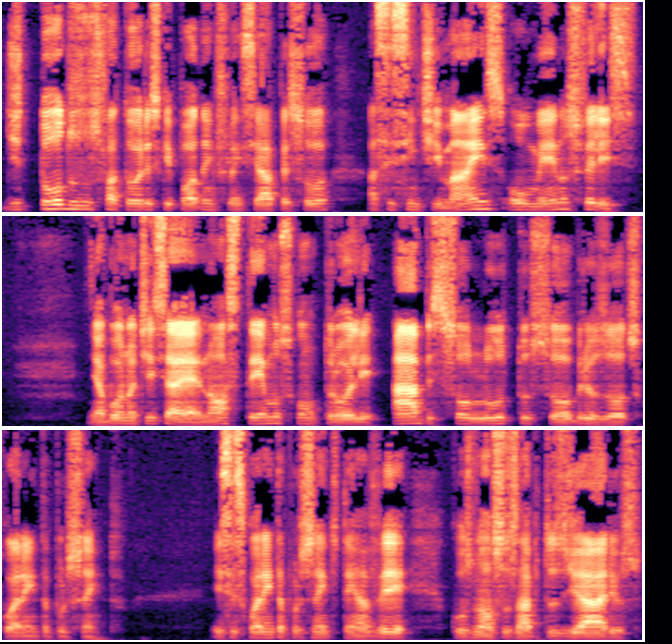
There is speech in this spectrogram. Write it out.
de todos os fatores que podem influenciar a pessoa a se sentir mais ou menos feliz. E a boa notícia é: nós temos controle absoluto sobre os outros 40%. Esses 40% têm a ver com os nossos hábitos diários,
